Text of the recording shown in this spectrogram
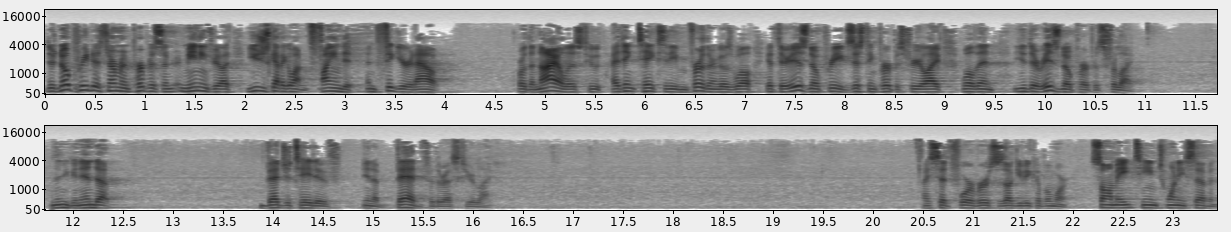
there's no predetermined purpose and meaning for your life. You just got to go out and find it and figure it out. Or the nihilist who I think takes it even further and goes, Well, if there is no pre existing purpose for your life, well, then there is no purpose for life. And then you can end up vegetative in a bed for the rest of your life. I said four verses. I'll give you a couple more. Psalm 18, 27.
